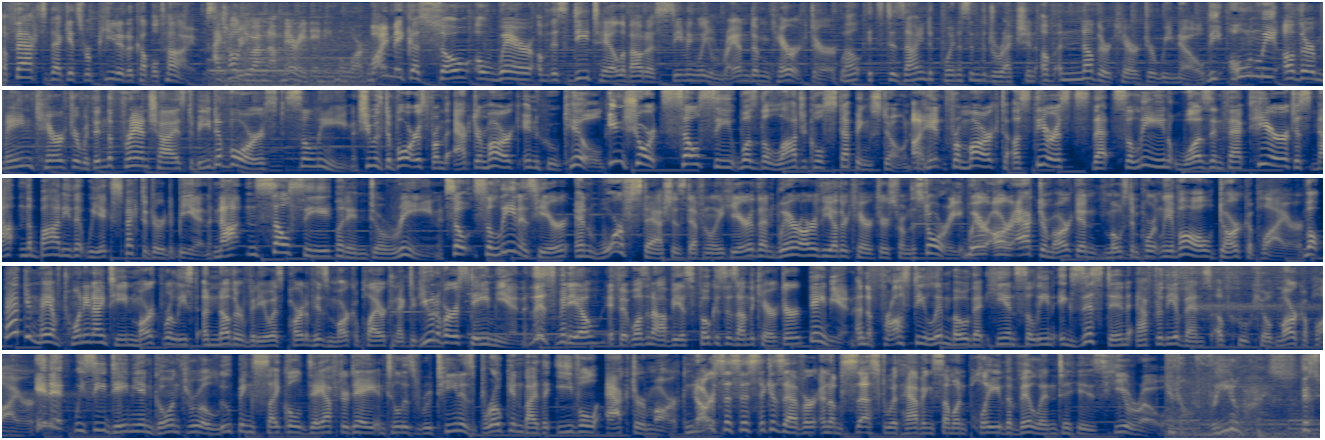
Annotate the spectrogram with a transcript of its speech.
A fact that gets repeated a couple times. I told you I'm not married anymore. Why make us so aware of this detail about a seemingly random character? Well, it's designed to point us in the direction of another character we know. The only other main character within the franchise to be divorced, Celine. She was divorced from the actor Mark in Who Killed. In short, Celsi was the logical stepping stone. A hint from Mark to us theorists that Celine was in fact here, just not in the body that we expected her to be in. Not in Celsi, but in Doreen. So Celine is here, and Wharf Stash is definitely here, then where are the other characters from the story? Where are actor Mark, and most importantly of all, Darkiplier? Well, back in May of 2019, Mark released another video as part of his Markiplier connected universe, Damien. This video, if it wasn't obvious, focuses on the character Damien, and the frosty limbo that he and Celine exist in after the events of Who Killed Markiplier. In it, we see Damien going through a looping cycle day after day until his routine is broken by the evil actor Mark. Narcissistic as ever and obsessed with having someone play the villain to his hero. You don't realize this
